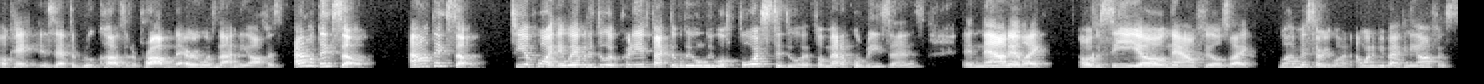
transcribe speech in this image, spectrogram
Okay, is that the root cause of the problem that everyone's not in the office? I don't think so. I don't think so. To your point, they were able to do it pretty effectively when we were forced to do it for medical reasons. And now they're like, oh, the CEO now feels like, well, I miss everyone. I want to be back in the office.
